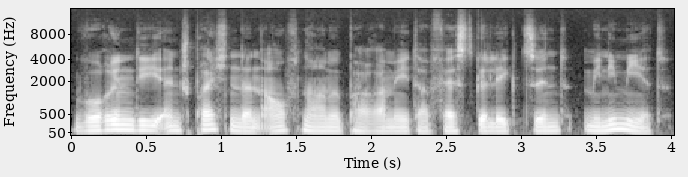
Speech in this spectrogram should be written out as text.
worin die entsprechenden Aufnahmeparameter festgelegt sind, minimiert.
